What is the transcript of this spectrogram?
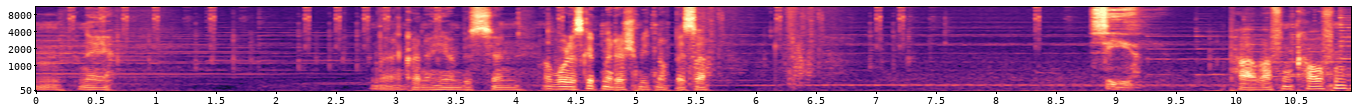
Hm, nee. Nein, kann er hier ein bisschen... Obwohl, das gibt mir der Schmied noch besser. Ein paar Waffen kaufen.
